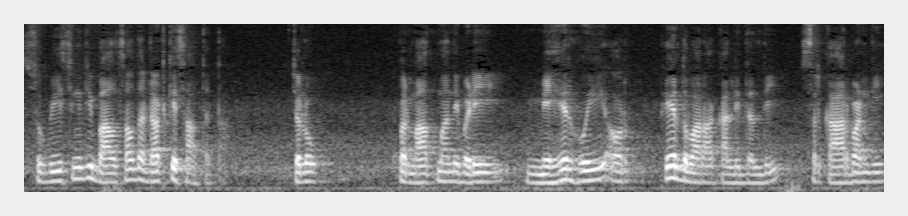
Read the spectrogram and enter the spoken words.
ਸੁਖਬੀਰ ਸਿੰਘ ਜੀ ਬਾਲ ਸਾਹਿਬ ਦਾ ਡਟ ਕੇ ਸਾਥ ਦਿੱਤਾ। ਚਲੋ, ਪਰਮਾਤਮਾ ਦੀ ਬੜੀ ਮਿਹਰ ਹੋਈ ਔਰ ਫਿਰ ਦੁਬਾਰਾ ਅਕਾਲੀ ਦਲ ਦੀ ਸਰਕਾਰ ਬਣ ਗਈ।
